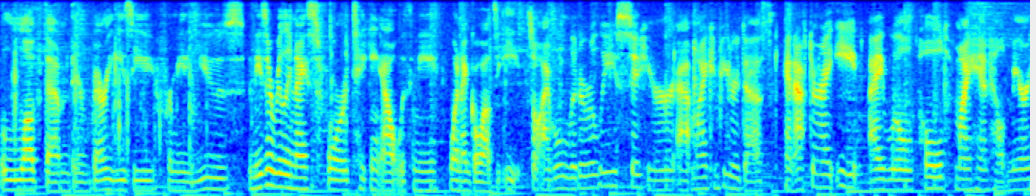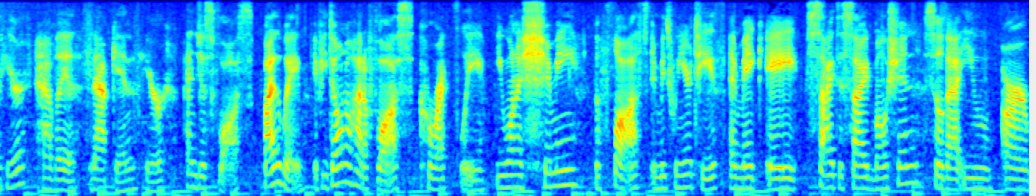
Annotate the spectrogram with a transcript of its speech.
love them. They're very easy for me to use and these are really nice for taking out with me when I go out to eat. So I will literally sit here at my computer desk and after I eat I will hold my handheld mirror here, have a napkin here, and just floss. By the way, if you don't know how to floss correctly, you want to shimmy the floss in between your teeth and make a side-to-side -side motion so that you are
